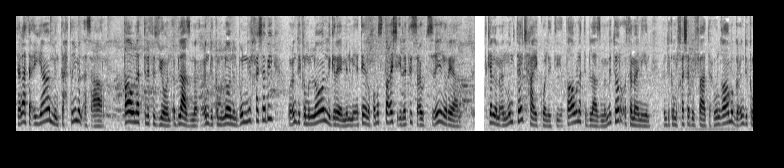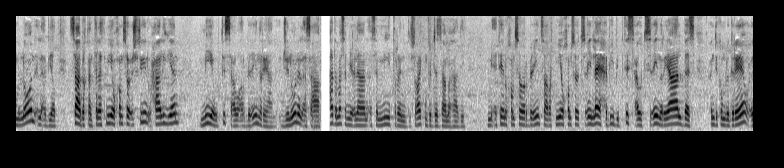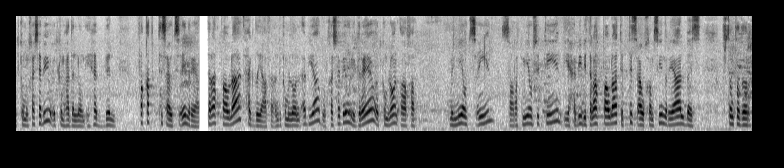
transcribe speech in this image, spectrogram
ثلاثة أيام من تحطيم الأسعار. طاولة تلفزيون بلازما عندكم اللون البني الخشبي وعندكم اللون ال grey من 215 إلى 99 ريال. نتكلم عن منتج high quality طاولة بلازما متر و80 عندكم الخشب الفاتح والغامق وعندكم اللون الأبيض. سابقا 325 وحاليا 149 ريال. جنون الأسعار. هذا ما أسميه إعلان أسميه ترند إيش رأيكم في الجزامة هذه؟ 245 صارت 195 لا يا حبيبي ب 99 ريال بس. عندكم ال grey وعندكم الخشبي وعندكم هذا اللون يهبل فقط ب 99 ريال. ثلاث طاولات حق ضيافة. عندكم اللون الأبيض والخشبي وال grey وعندكم لون آخر. من 190 صارت 160 يا حبيبي ثلاث طاولات ب 59 ريال بس. إيش تنتظر؟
